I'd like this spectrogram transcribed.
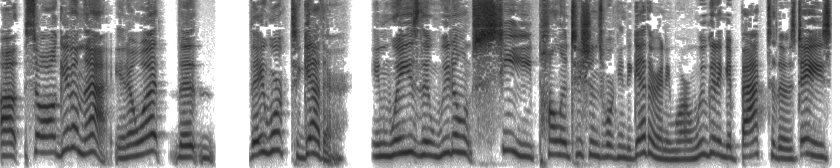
Uh, so I'll give them that. You know what? The, they work together in ways that we don't see politicians working together anymore. And we've got to get back to those days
